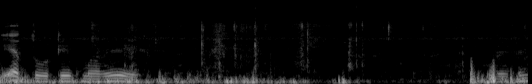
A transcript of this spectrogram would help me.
এত টেপ মারে। দেখেন।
